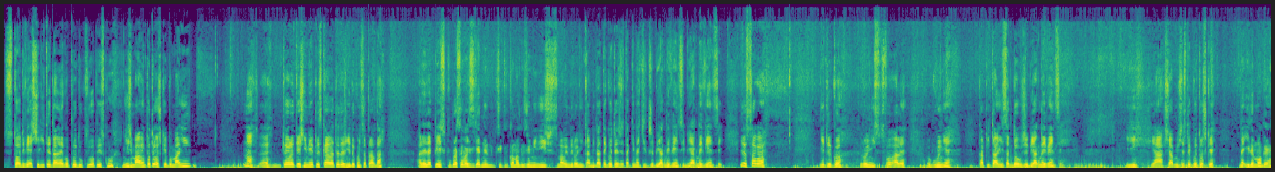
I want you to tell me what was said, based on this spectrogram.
100-200 litrów danego produktu oprysku, niż małym po troszkę, bo mali, no, e, teoretycznie mnie pryskała, to też nie do końca prawda, ale lepiej jest współpracować z jednym czy kilkoma dużymi niż z małymi rolnikami. Dlatego też jest taki nacisk, żeby jak najwięcej, jak najwięcej. I cała, nie tylko rolnictwo, ale ogólnie kapitalizm tak dobrze, żeby jak najwięcej. I ja chciałbym się z tego troszkę, na ile mogę,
